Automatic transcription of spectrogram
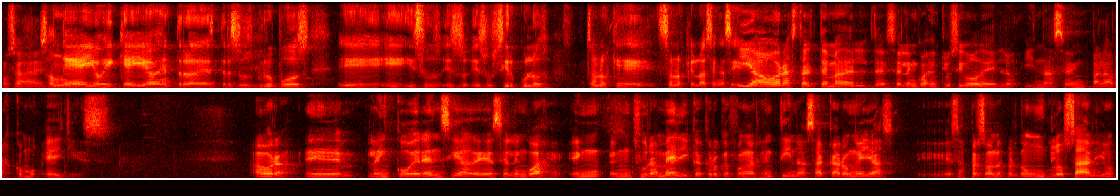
o sea... Son ellos y que ellos entre, entre sus grupos y, y, sus, y, sus círculos son los que, son los que lo hacen así. Y ahora está el tema de ese lenguaje inclusivo de lo, y nacen palabras como ellas. Ahora, eh, la incoherencia de ese lenguaje. En, en Sudamérica, creo que fue en Argentina, sacaron ellas, eh, esas personas, perdón, un glosario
